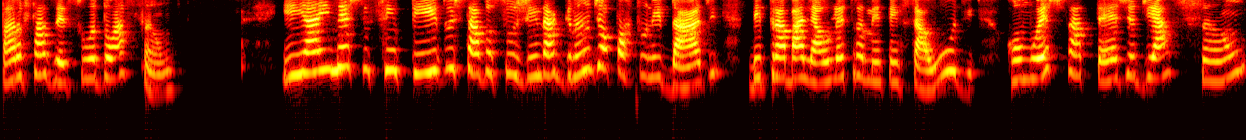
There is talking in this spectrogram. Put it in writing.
para fazer sua doação. E aí, neste sentido, estava surgindo a grande oportunidade de trabalhar o letramento em saúde como estratégia de ação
